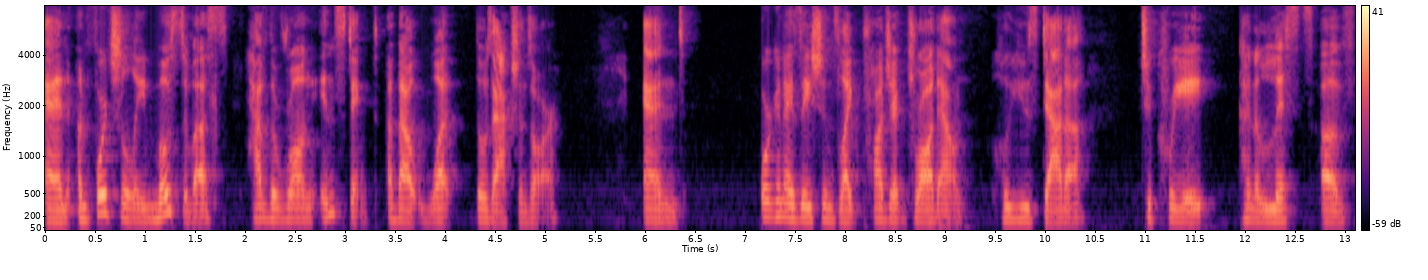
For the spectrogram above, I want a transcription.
And unfortunately, most of us have the wrong instinct about what those actions are. And organizations like Project Drawdown, who use data to create kind of lists of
